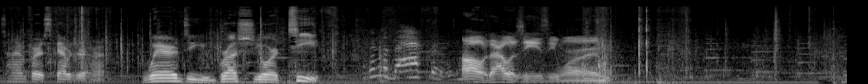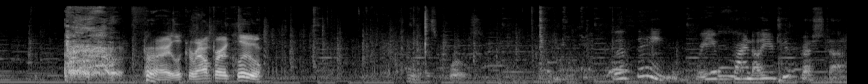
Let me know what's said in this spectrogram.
Time for a scavenger hunt. Where do you brush your teeth? In the bathroom. Oh, that was easy one. Alright, look around for a clue. Oh, that's gross. The thing where you find all your toothbrush stuff.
